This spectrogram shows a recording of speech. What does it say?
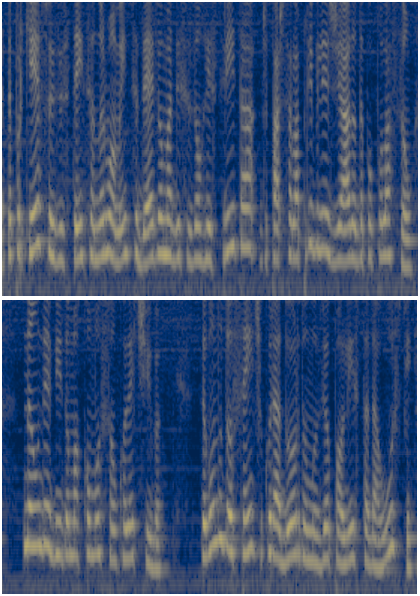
até porque sua existência normalmente se deve a uma decisão restrita de parcela privilegiada da população, não devido a uma comoção coletiva. Segundo o docente e curador do Museu Paulista da USP,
